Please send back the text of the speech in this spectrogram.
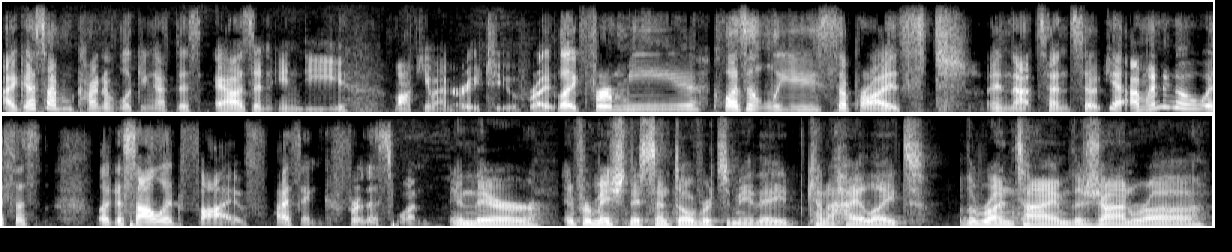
I guess I'm kind of looking at this as an indie mockumentary too, right? Like for me, pleasantly surprised in that sense. So yeah, I'm gonna go with a like a solid five, I think, for this one. In their information they sent over to me, they kind of highlight the runtime, the genre,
